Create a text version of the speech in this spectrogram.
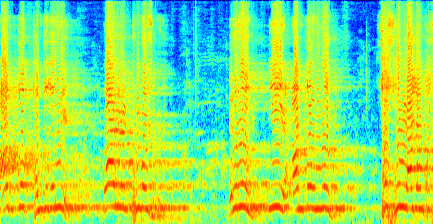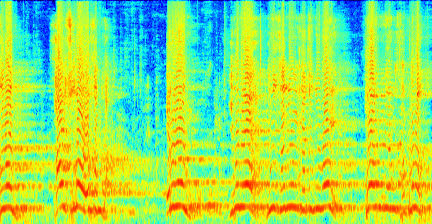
암적 전투들이 빠를 풀고 있습니다. 여러분 이 암덩어리는 소설 나지 않고서는 살 수가 없습니다. 여러분 이번에 윤석열 대통령의 계엄령 선포는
